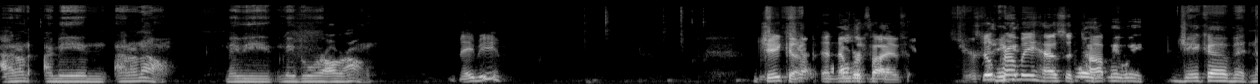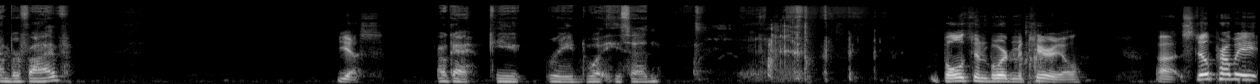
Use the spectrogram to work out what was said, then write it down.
I don't. I mean, I don't know. Maybe maybe we're all wrong. Maybe. Jacob got at number five Sure. still Jacob- probably has a Wait, top. wait, wait. Jacob at number five. Yes. Okay, can you read what he said? bulletin board material. Uh, still probably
